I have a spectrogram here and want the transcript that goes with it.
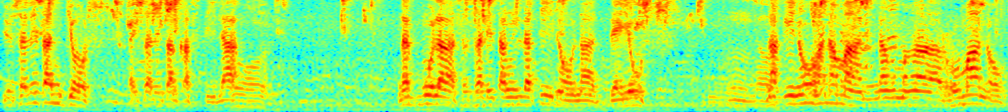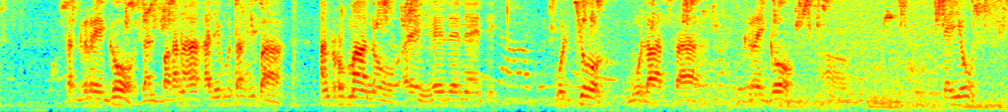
Yung salitang Diyos ay salitang Kastila. Oo. Nagmula sa salitang Latino na Deus. Hmm, no. Na kinuha naman ng mga Romano sa Grego. Dahil baka nakakalimutan iba, ang Romano ay Hellenetic culture mula sa Grego. Theos.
